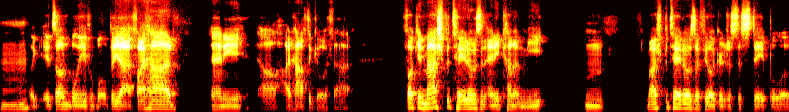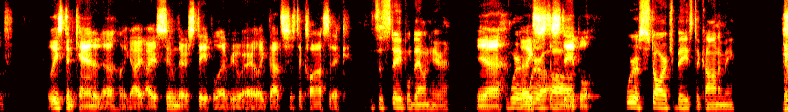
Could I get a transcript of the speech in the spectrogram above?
hmm Like it's unbelievable. But yeah, if I had any, uh, I'd have to go with that. Fucking mashed potatoes and any kind of meat. Mm. Mashed potatoes, I feel like are just a staple of, at least in Canada. Like I, I assume they're a staple everywhere. Like that's just a classic. It's a staple down here. Yeah, We're- it's we're, just a uh, staple. We're a starch based economy.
